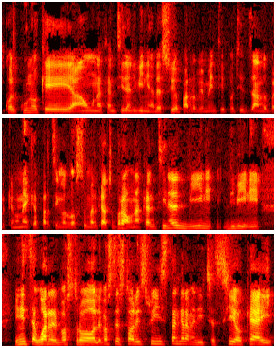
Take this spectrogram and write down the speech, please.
qualcuno che ha una cantina di vini, adesso io parlo ovviamente ipotizzando perché non è che appartengo al vostro mercato, però una cantina di vini, di vini inizia a guardare vostro, le vostre storie su Instagram e dice sì, ok,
